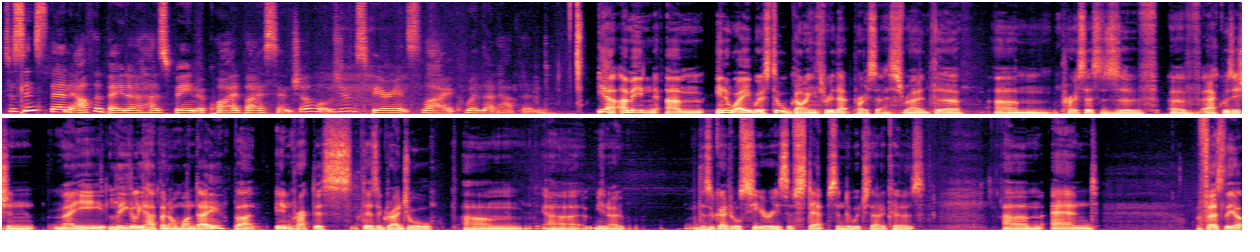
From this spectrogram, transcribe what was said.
so since then, Alpha Beta has been acquired by Accenture. What was your experience like when that happened? Yeah, I mean, um, in a way, we're still going through that process, right? The um, processes of, of acquisition may legally happen on one day, but in practice, there's a gradual, um, uh, you know, there's a gradual series of steps into which that occurs. Um, and firstly, uh,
